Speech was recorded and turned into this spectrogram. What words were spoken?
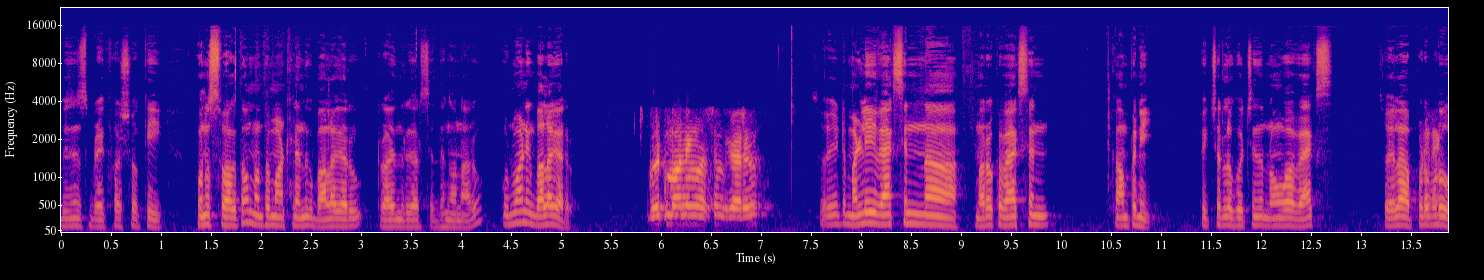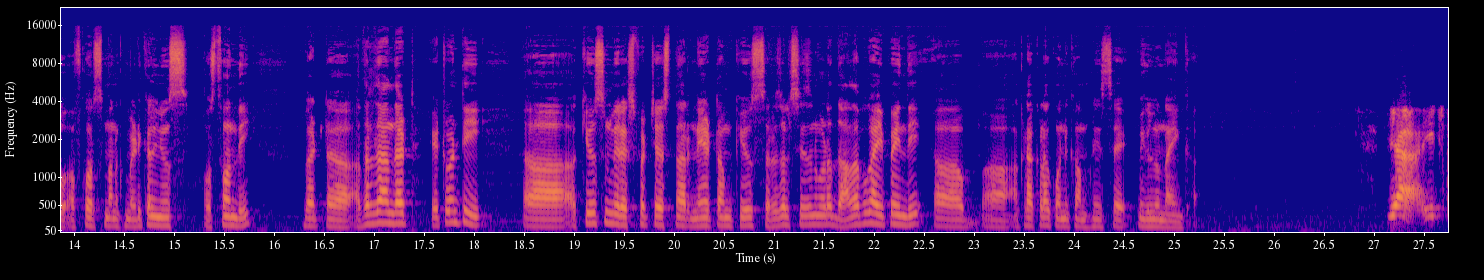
బిజినెస్ బ్రేక్ఫాస్ట్ షోకి పునఃస్వాగతం. మనతో మాట్లాడేందుకు బాలగారు రాజేంద్ర గారు సిద్ధంగా ఉన్నారు. గుడ్ మార్నింగ్ బాలగారు good morning Vasant garu. So ఏంటి మళ్ళీ వ్యాక్సిన్ మరొక వ్యాక్సిన్ కంపెనీ పిక్చర్లోకి వచ్చింది నోవా వ్యాక్స్ సో ఇలా అప్పుడప్పుడు అఫ్ కోర్స్ మనకు మెడికల్ న్యూస్ వస్తుంది. బట్ అదర్ దాన్ దట్ ఎటువంటి క్యూస్ని మీరు ఎక్స్పెక్ట్ చేస్తున్నారు? Near term cues result season కూడా దాదాపుగా అయిపోయింది. అక్కడక్కడ కొన్ని కంపెనీసే మిగిలి ఉన్నాయి ఇంకా. Yeah it's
